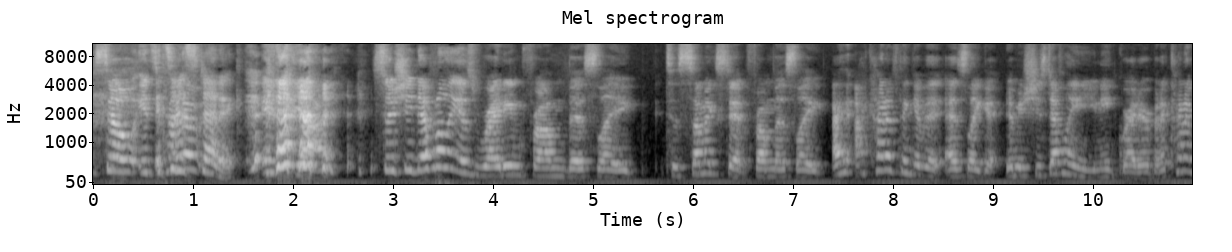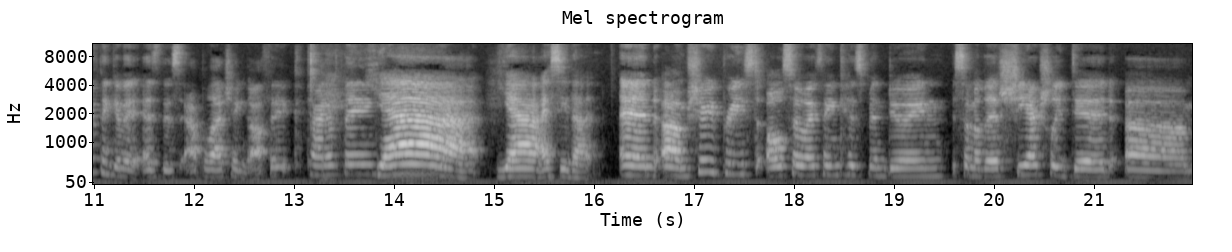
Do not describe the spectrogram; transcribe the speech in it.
so it's, it's kind an of aesthetic. It- yeah. So she definitely is writing from this like to some extent from this like I, I kind of think of it as like a, I mean she's definitely a unique writer, but I kind of think of it as this Appalachian Gothic kind of thing. Yeah. Yeah, I see that. And um, Cherie Priest also, I think, has been doing some of this. She actually did um,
